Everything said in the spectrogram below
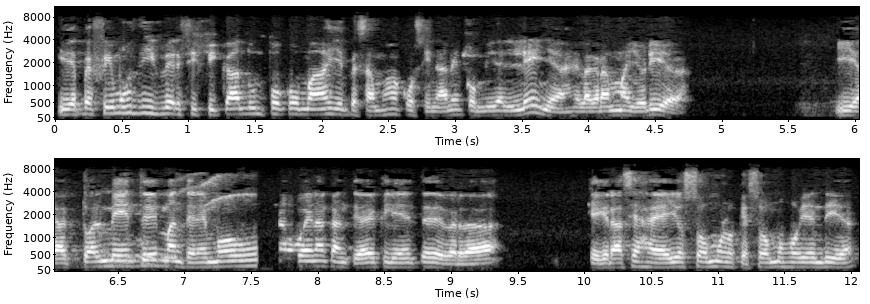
Y después fuimos diversificando un poco más y empezamos a cocinar en comida en leña, en la gran mayoría y actualmente mantenemos una buena cantidad de clientes, de verdad, que gracias a ellos somos lo que somos hoy en día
